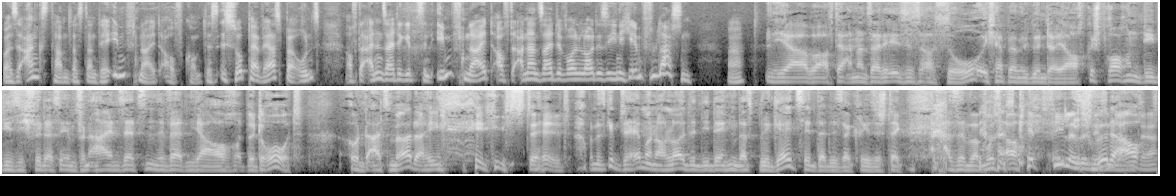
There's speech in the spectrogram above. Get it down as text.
weil sie Angst haben, dass dann der Impfneid aufkommt. Das ist so pervers bei uns. Auf der einen Seite gibt es den Impfneid, auf der anderen Seite wollen Leute sich nicht impfen lassen. Ja. Ja, aber auf der anderen Seite ist es auch so, ich habe ja mit Günther ja auch gesprochen, die, die sich für das Impfen einsetzen, werden ja auch bedroht und als Mörder hin- hingestellt. Und es gibt ja immer noch Leute, die denken, dass Bill Gates hinter dieser Krise steckt. Also man muss auch, ich würde Land, auch ja.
